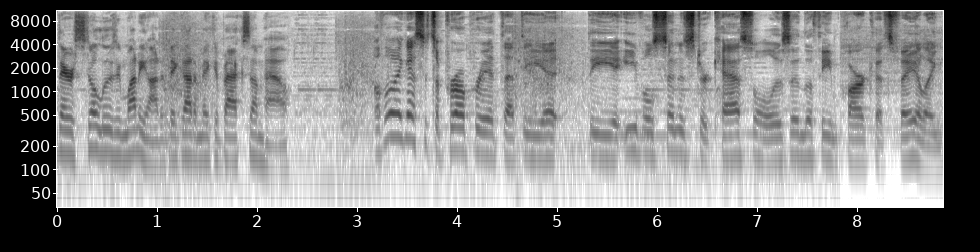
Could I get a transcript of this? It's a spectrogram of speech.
they're still losing money on it. They got to make it back somehow. Although I guess it's appropriate that the uh, the evil, sinister castle is in the theme park that's failing.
